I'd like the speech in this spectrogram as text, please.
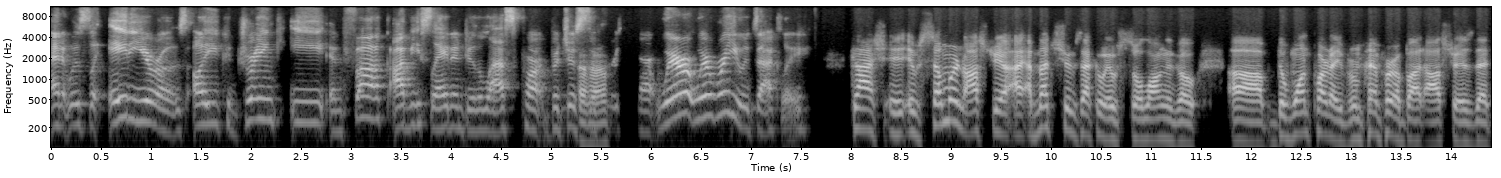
and it was like 80 euros. All you could drink, eat, and fuck. Obviously, I didn't do the last part, but just uh-huh. the first part. Where where were you exactly? Gosh, it, it was somewhere in Austria. I, am not sure exactly. It was so long ago. Uh, the one part I remember about Austria is that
